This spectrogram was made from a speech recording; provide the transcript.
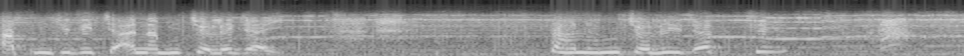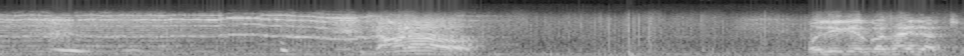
আপনি যদি চান আমি চলে যাই তাহলে আমি চলেই যাচ্ছি। দাঁড়াও। ওদিকে কোথায় যাচ্ছ?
